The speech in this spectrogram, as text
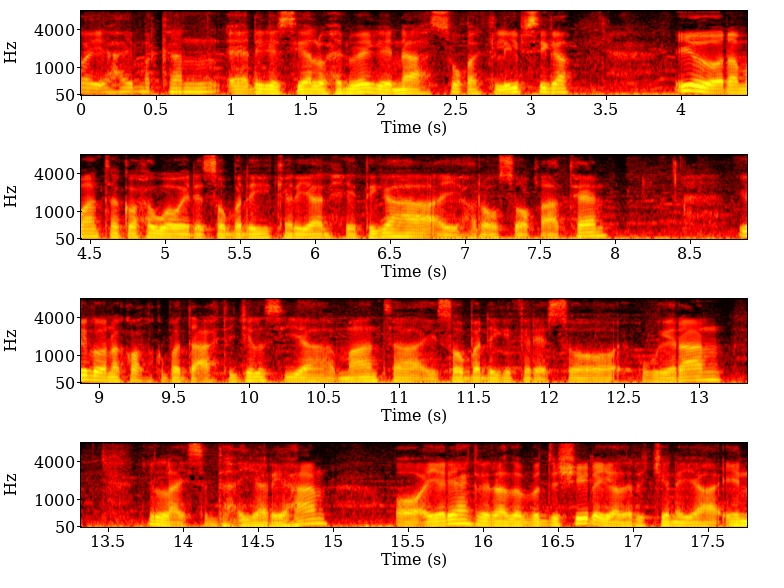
waayahay markan dhegeystayaal waxaynu eegeynaa suuqa kaliibsiga iyadoona maanta kooxo waaweyn ay soo bandhigi karayaan xidigaha ay hore u soo qaateen iyadoona kooxda kubadda cagta chelsea maanta ay soo bandhigi kareyso ugu yaraan ilaa saddex ciyaaryahaan oo ciyaaryahanka layihahdo badashiil ayaa la rajeynayaa in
